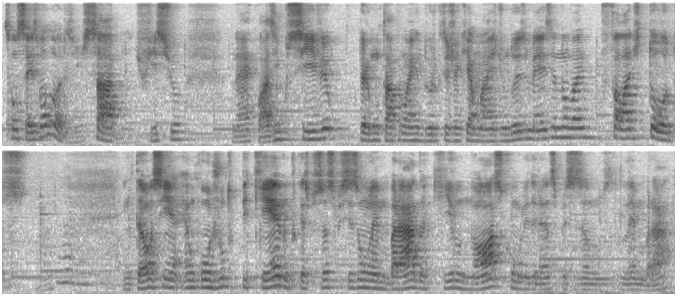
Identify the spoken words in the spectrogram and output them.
são seis valores, a gente sabe. É difícil, né? Quase impossível perguntar para um RDUR que esteja aqui há mais de um, dois meses, ele não vai falar de todos. Então, assim, é um conjunto pequeno, porque as pessoas precisam lembrar daquilo, nós como liderança precisamos lembrar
